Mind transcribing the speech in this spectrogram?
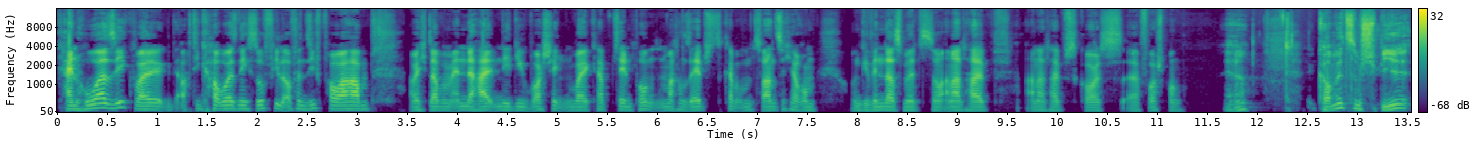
kein hoher Sieg, weil auch die Cowboys nicht so viel Offensivpower haben. Aber ich glaube, am Ende halten die die Washington bei knapp 10 Punkten, machen selbst knapp um 20 herum und gewinnen das mit so anderthalb, anderthalb Scores äh, Vorsprung. Ja. Kommen wir zum Spiel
